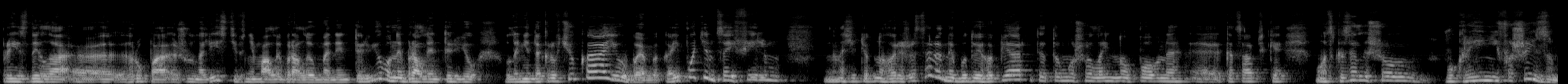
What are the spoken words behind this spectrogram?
приїздила е, група журналістів, знімали, брали у мене інтерв'ю. Вони брали інтерв'ю у Леоніда Кравчука і у Бебека. І потім цей фільм, значить, одного режисера, не буду його піарити, тому що лайно повне е, кацапське. От сказали, що в Україні фашизм.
